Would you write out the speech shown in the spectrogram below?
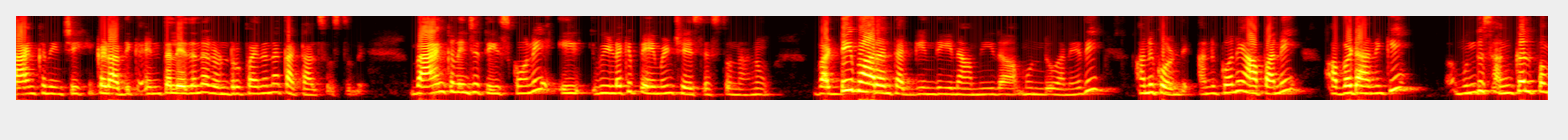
బ్యాంక్ నుంచి. ఇక్కడ అది ఎంత లేదన్నా రెండు రూపాయలైనా కట్టాల్సి వస్తుంది. బ్యాంక్ నుంచి తీసుకొని ఈ వీళ్ళకి పేమెంట్ చేసేస్తున్నాను. వడ్డీ భారం తగ్గింది నా మీద ముందు అనేది అనుకోండి. అనుకొని ఆ పని అవ్వడానికి ముందు సంకల్పం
